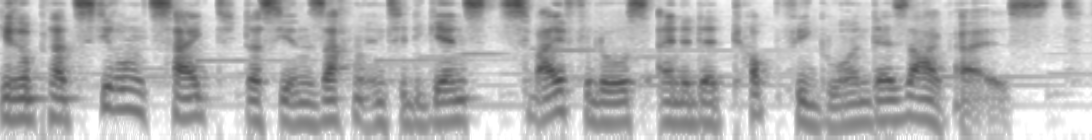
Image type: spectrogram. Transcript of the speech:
Ihre Platzierung zeigt, dass sie in Sachen Intelligenz zweifellos eine der Top-Figuren der Saga ist.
